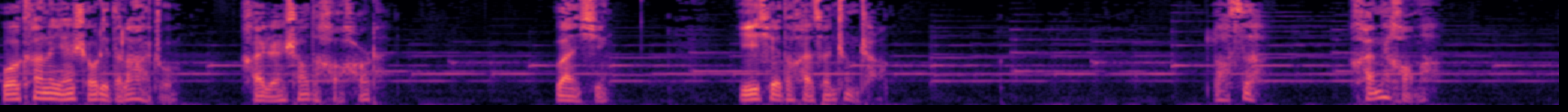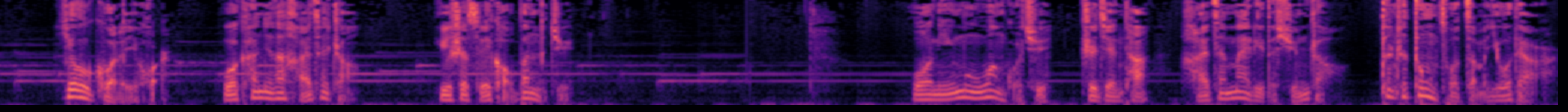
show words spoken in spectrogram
我看了眼手里的蜡烛，还燃烧的好好的。万幸，一切都还算正常。老四，还没好吗？又过了一会儿，我看见他还在找，于是随口问了句。我凝目望过去，只见他还在卖力的寻找，但这动作怎么有点儿……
